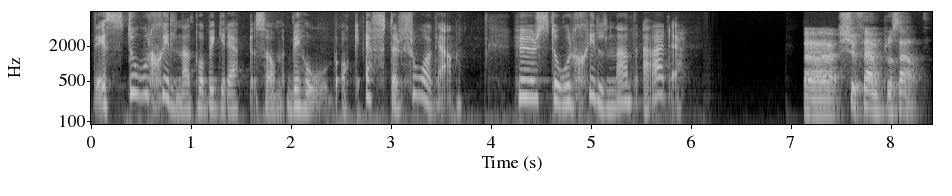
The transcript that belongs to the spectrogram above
Det är stor skillnad på begrepp som behov och efterfrågan. Hur stor skillnad är det? Eh, uh, 25 procent.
